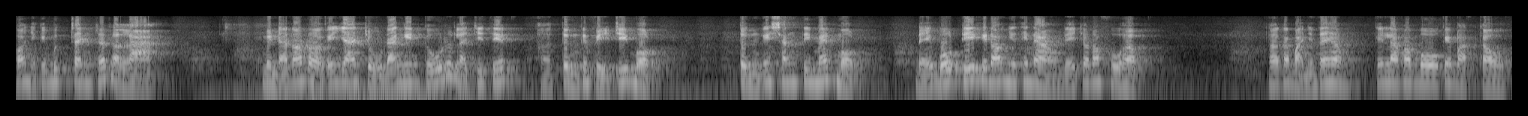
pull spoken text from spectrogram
có những cái bức tranh rất là lạ. Mình đã nói rồi cái gia chủ đã nghiên cứu rất là chi tiết à, từng cái vị trí một từng cái cm một để bố trí cái đó như thế nào để cho nó phù hợp. Đó, các bạn nhìn thấy không? Cái lavabo cái bạt cầu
